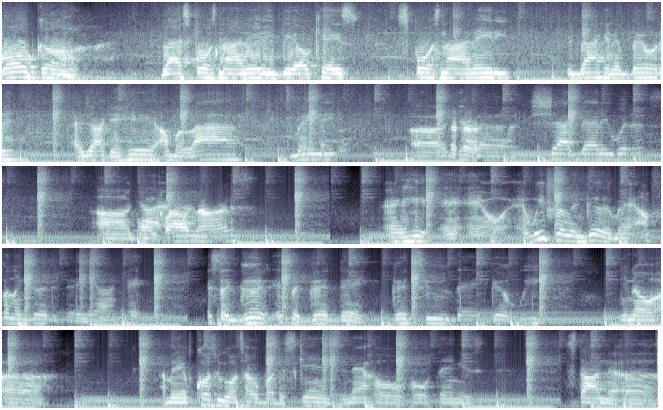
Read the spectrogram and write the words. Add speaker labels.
Speaker 1: Welcome. Black Sports 980, BLK Sports 980. We back in the building. As y'all can hear, I'm alive. Made it. Uh, got a Shaq Daddy with us. Uh, got
Speaker 2: Cloud
Speaker 1: us. And, he, and, and, and we feeling good, man. I'm feeling good today. Hey, it's a good, it's a good day. Good Tuesday, good week. You know, uh, I mean, of course, we're gonna talk about the skins, and that whole whole thing is starting to. Uh,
